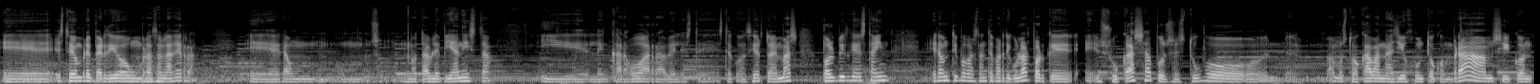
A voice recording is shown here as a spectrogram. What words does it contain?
Eh, este hombre perdió un brazo en la guerra, era un, notable pianista y le encargó a Ravel este, este concierto. Además, Paul Wittgenstein era un tipo bastante particular porque en su casa pues estuvo, eh, vamos, tocaban allí junto con Brahms y con,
